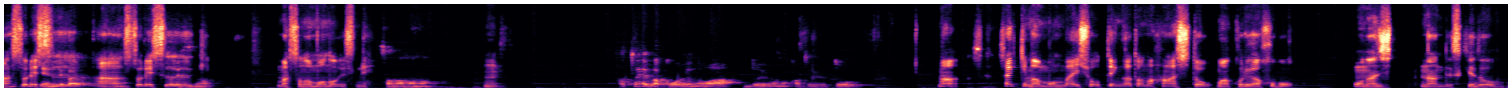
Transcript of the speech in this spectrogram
あストレスあストレスまあそのものですねそのものうん例えばこういうのはどういうものかというとまあさっきまあ問題焦点型の話とまあこれはほぼ同じなんですけど、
